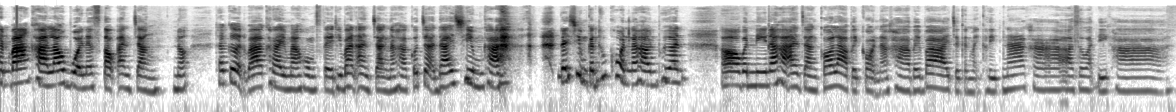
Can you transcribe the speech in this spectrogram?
กันบ้างคะเหล้าบ๊วยในสต็อกอันจังเนาะถ้าเกิดว่าใครมาโฮมสเตย์ที่บ้านอันจังนะคะ ก็จะได้ชิมค่ะ ได้ชิมกันทุกคนนะคะเพื่อนๆเอ่อวันนี้นะคะอันจังก็ลาไปก่อนนะคะบ๊ายบายเจอกันใหม่คลิปหน้าค่ะ สวัสดีค่ะ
